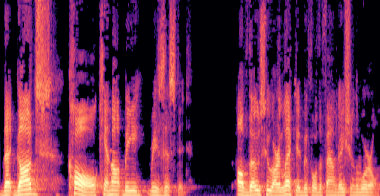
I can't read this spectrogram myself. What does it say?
that God's call cannot be resisted of those who are elected before the foundation of the world.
